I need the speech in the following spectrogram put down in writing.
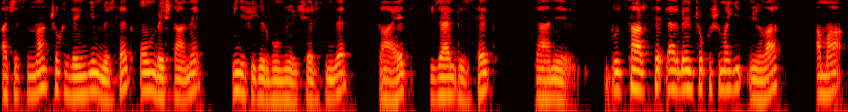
açısından çok zengin bir set. 15 tane minifigür bulunuyor içerisinde. Gayet güzel bir set. Yani bu tarz setler benim çok hoşuma gitmiyorlar. Ama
